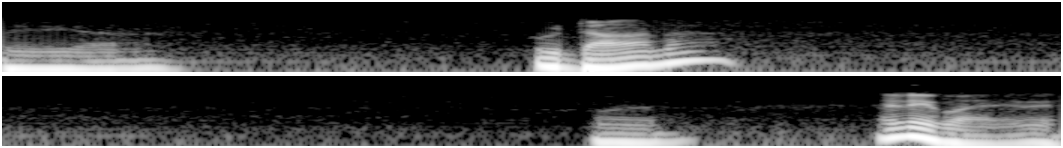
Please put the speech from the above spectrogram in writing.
The uh, Udana. Anyway,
